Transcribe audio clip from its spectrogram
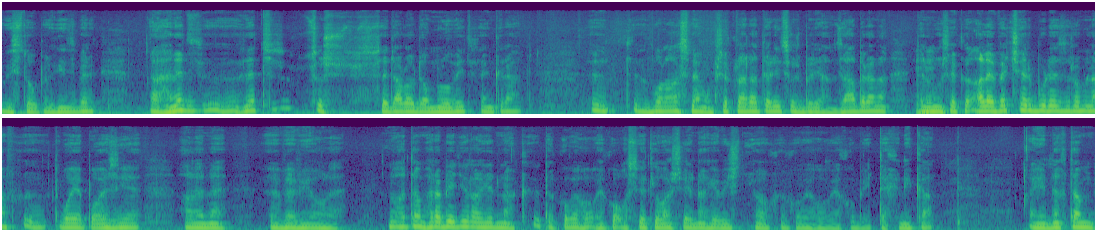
vystoupil Ginsberg a hned, hned, což se dalo domluvit tenkrát, volal svému překladateli, což byl Jan Zábrana, ten mm-hmm. mu řekl, ale večer bude zrovna tvoje poezie, ale ne ve viole. No a tam hrabě dělal jednak takového jako osvětlovače, jednak jevištního takového jakoby technika. A jednak tam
